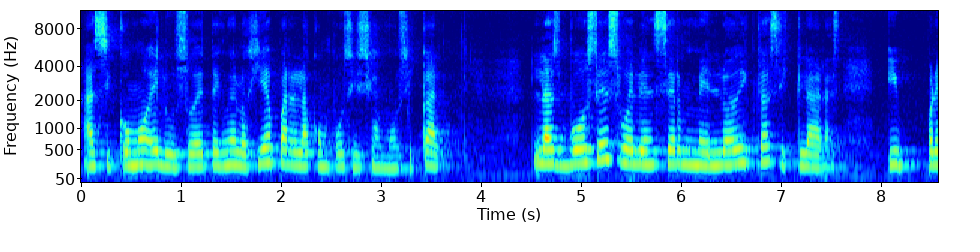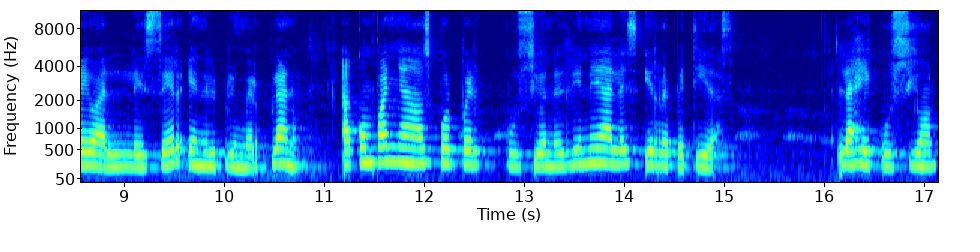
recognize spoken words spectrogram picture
así como el uso de tecnología para la composición musical. Las voces suelen ser melódicas y claras y prevalecer en el primer plano, acompañadas por percusiones lineales y repetidas. La ejecución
